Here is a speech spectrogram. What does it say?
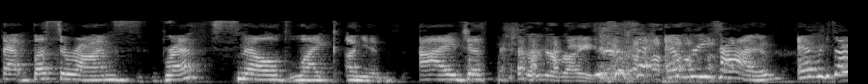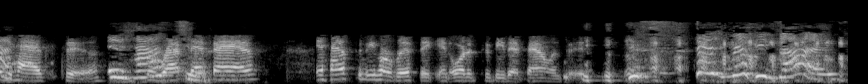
that Busta Rhymes' breath smelled like onions. I just Sure, you're right. every time, every time. It has to. It To rap has that to. fast, it has to be horrific in order to be that talented. it really does.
